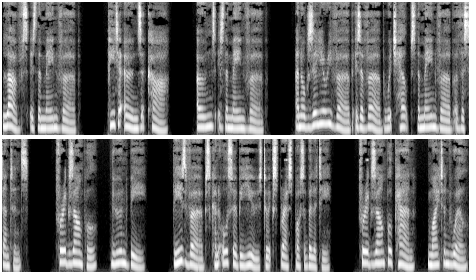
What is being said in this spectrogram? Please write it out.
Loves is the main verb. Peter owns a car. Owns is the main verb. An auxiliary verb is a verb which helps the main verb of the sentence. For example, do and be. These verbs can also be used to express possibility. For example, can, might, and will.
